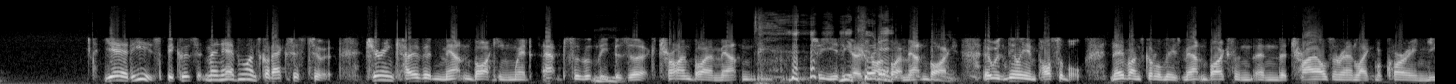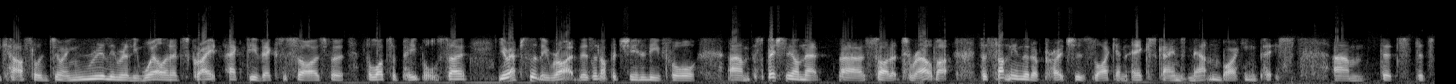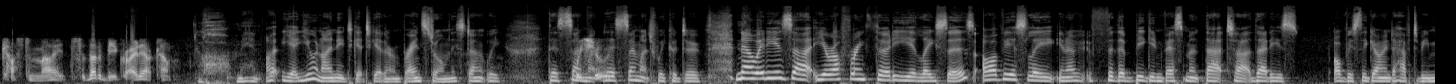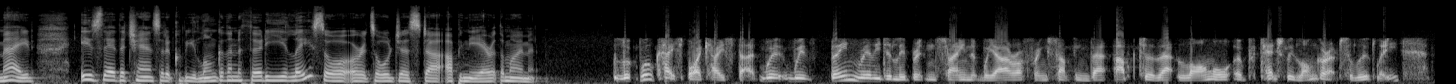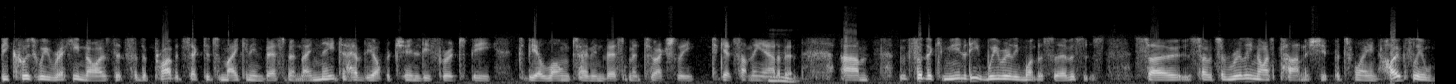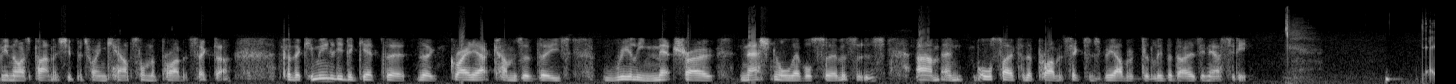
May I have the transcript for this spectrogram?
Yeah, it is because I mean everyone's got access to it. During COVID, mountain biking went absolutely mm. berserk. Try and buy a mountain two years ago. Try and buy a mountain bike. It was nearly impossible. Now everyone's got all these mountain bikes, and, and the trails around Lake Macquarie and Newcastle are doing really, really well, and it's great active exercise for, for lots of people. So you're absolutely right. There's an opportunity for, um, especially on that uh, site at Teralba, for something that approaches like an X Games mountain biking piece um, that's that's custom made. So that'd be a great outcome. Oh man, yeah, you and I need to get together and brainstorm this, don't we? There's so we much. Should. There's so much we could do. Now it is. Uh, you're offering 30 year leases. Obviously, you know, for the big investment that uh, that is obviously going to have to be made. Is there the chance that it could be longer than a 30 year lease, or, or it's all just uh, up in the air at the moment? We'll case by case that. we have been really deliberate in saying that we are offering something that up to that long or potentially longer, absolutely, because we recognise that for the private sector to make an investment, they need to have the opportunity for it to be to be a long-term investment to actually to get something out mm. of it. Um, for the community, we really want the services. So, so it's a really nice partnership between. Hopefully, it will be a nice partnership between council and the private sector for the community to get the the great outcomes of these really metro national level services, um, and also for the private sector to be able to deliver those in our city.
